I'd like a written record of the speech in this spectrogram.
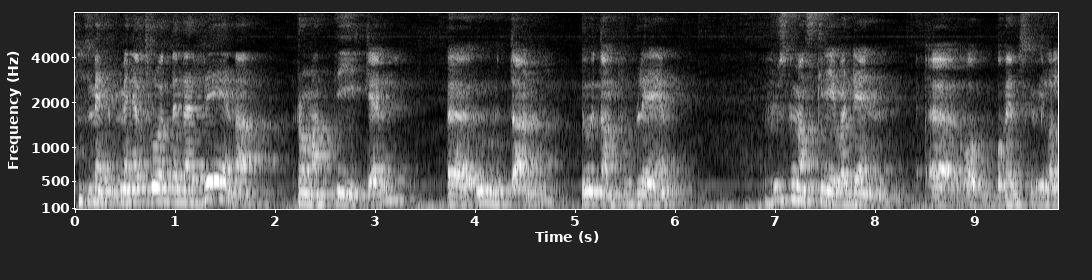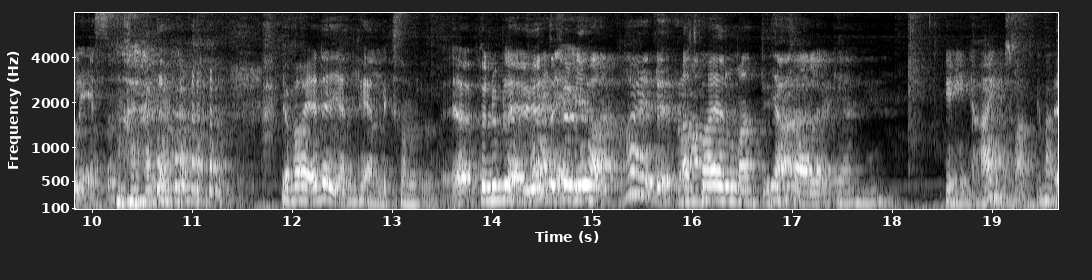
Men, men jag tror att den där rena romantiken utan, utan problem, hur ska man skriva den och, och vem skulle vilja läsa? Ja, vad är det egentligen liksom? För nu blev jag ju jätteförvirrad. Vad är det? Att vad är romantisk ja. kärlek jag har inget svar, jag bara,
